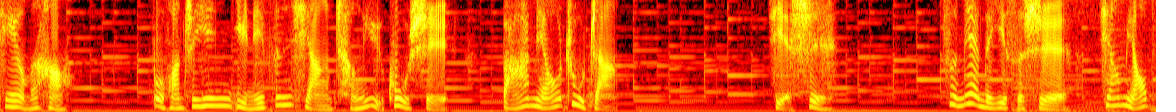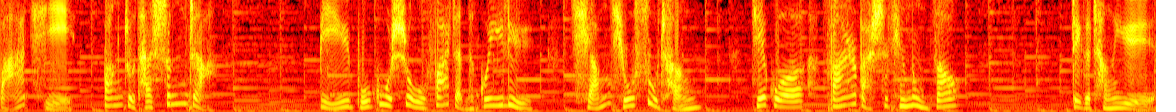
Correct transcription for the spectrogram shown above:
听友们好，凤凰之音与您分享成语故事“拔苗助长”。解释：字面的意思是将苗拔起，帮助它生长，比喻不顾事物发展的规律，强求速成，结果反而把事情弄糟。这个成语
